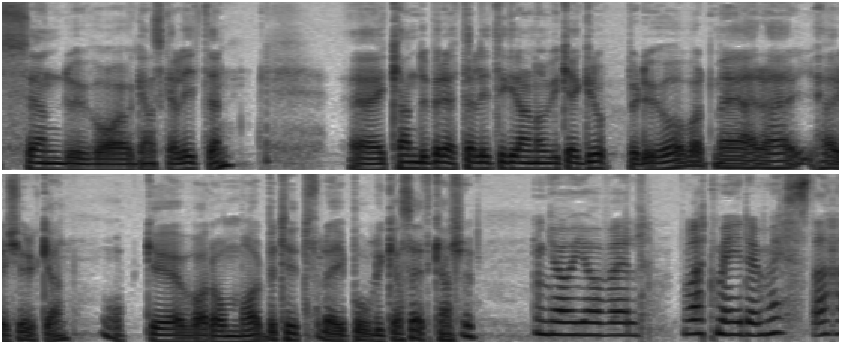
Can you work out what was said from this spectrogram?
sedan du var ganska liten. Eh, kan du berätta lite grann om vilka grupper du har varit med här, här i kyrkan och eh, vad de har betytt för dig på olika sätt kanske? Ja, jag har väl varit med i det mesta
